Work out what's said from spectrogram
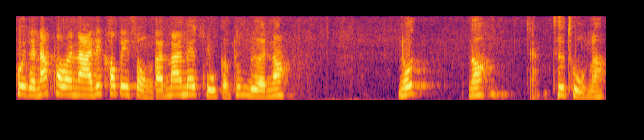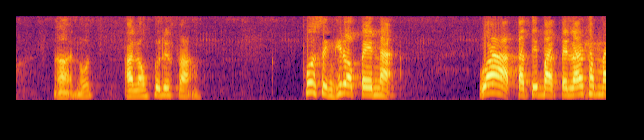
คุยกับนักภาวนาที่เขาไปส่งกันบ้านแม่ครูกับทุกเดือนเนาะนุชเนาะจ้ะชื่อถูกเนาะอ่านุชอะลองพูดให้ฟัง พูดสิ่งที่เราเป็นอะว่าปฏิบัติไปแล้วทำไม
